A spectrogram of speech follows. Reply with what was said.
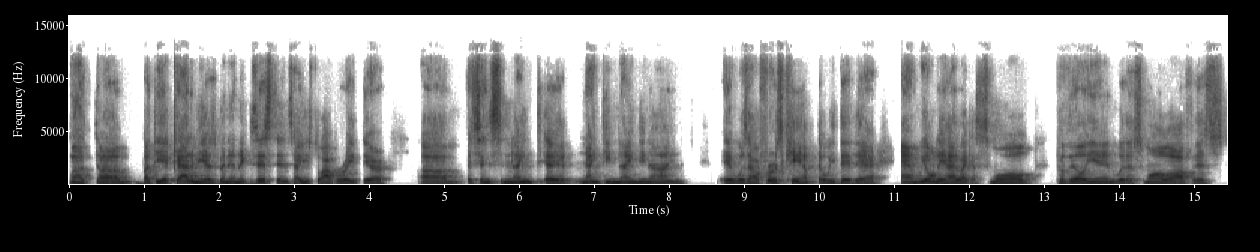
But um, but the academy has been in existence. I used to operate there um, since 19, uh, 1999. It was our first camp that we did there, and we only had like a small pavilion with a small office,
